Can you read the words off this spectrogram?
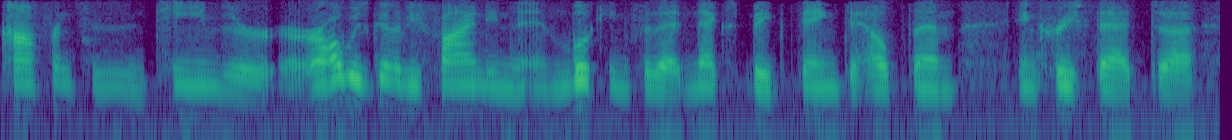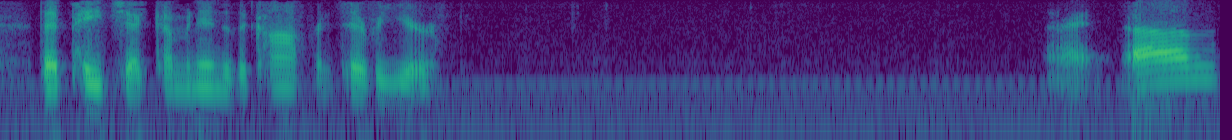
conferences and teams are, are always going to be finding and looking for that next big thing to help them increase that uh, that paycheck coming into the conference every year. All right. Um,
